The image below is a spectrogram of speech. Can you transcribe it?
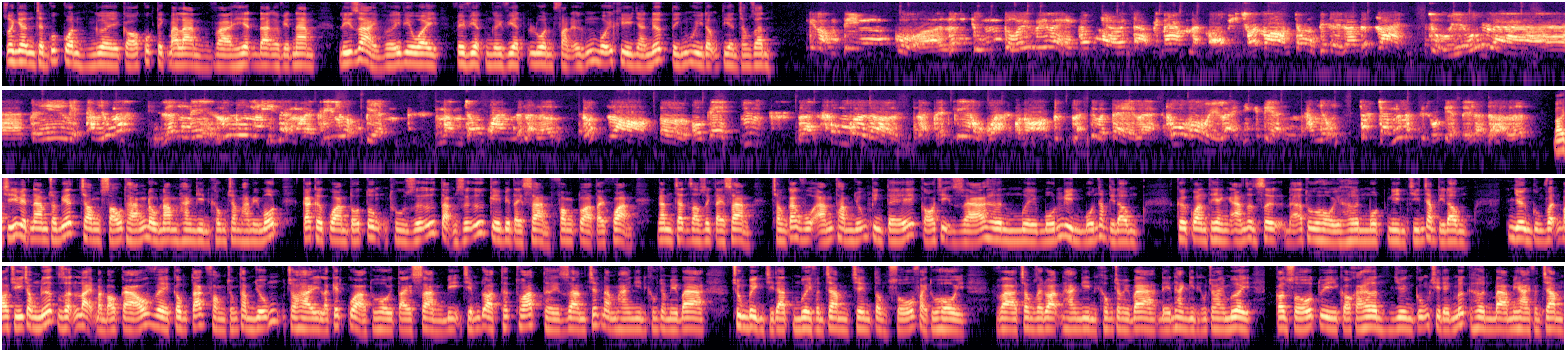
Doanh nhân Trần Quốc Quân, người có quốc tịch Ba Lan và hiện đang ở Việt Nam, lý giải với VOA về việc người Việt luôn phản ứng mỗi khi nhà nước tính huy động tiền trong dân. Cái lòng tin của dân chúng đối với lại các nhà lãnh đạo Việt Nam là có bị xói mòn trong một cái thời gian rất dài. Báo chí Việt Nam cho biết trong 6 tháng đầu năm 2021, các cơ quan tố tụng thu giữ, tạm giữ, kê biên tài sản, phong tỏa tài khoản, ngăn chặn giao dịch tài sản trong các vụ án tham nhũng kinh tế có trị giá hơn 14.400 tỷ đồng. Cơ quan thi hành án dân sự đã thu hồi hơn 1.900 tỷ đồng nhưng cũng vẫn báo chí trong nước dẫn lại bản báo cáo về công tác phòng chống tham nhũng cho hay là kết quả thu hồi tài sản bị chiếm đoạt thất thoát thời gian trước năm 2013 trung bình chỉ đạt 10% trên tổng số phải thu hồi và trong giai đoạn 2013 đến 2020, con số tuy có khá hơn nhưng cũng chỉ đến mức hơn 32%.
